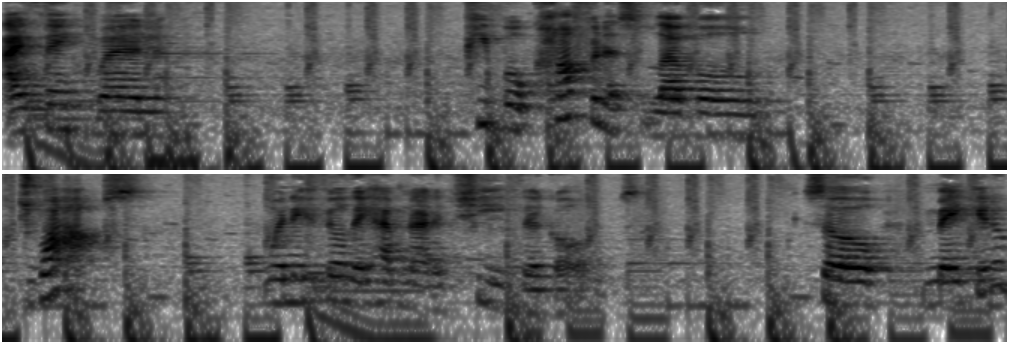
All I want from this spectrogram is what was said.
I think when people confidence level drops when they feel they have not achieved their goals. So make it a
